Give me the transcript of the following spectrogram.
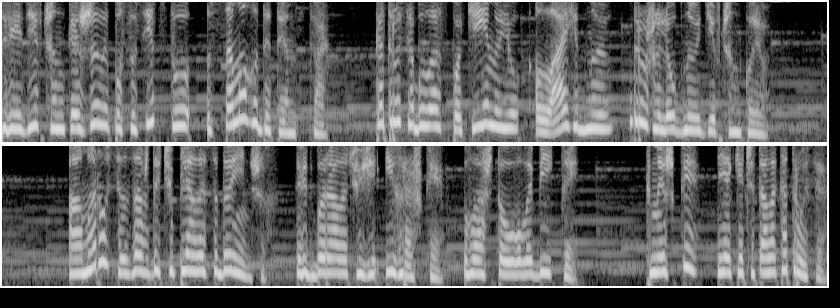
Дві дівчинки жили по сусідству з самого дитинства. Катруся була спокійною, лагідною, дружелюбною дівчинкою. А Маруся завжди чіплялася до інших, відбирала чужі іграшки, влаштовувала бійки. Книжки, які читала Катруся,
